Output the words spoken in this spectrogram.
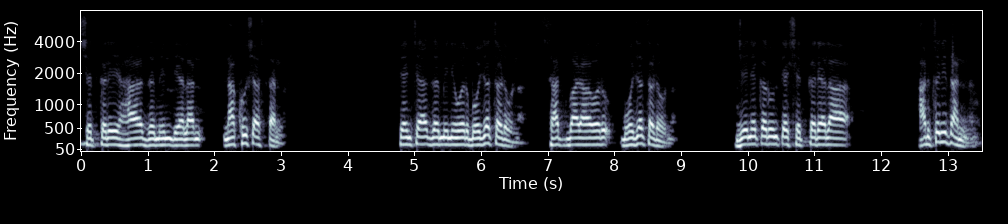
शेतकरी हा जमीन द्यायला नाखुश असताना त्यांच्या जमिनीवर बोजा चढवणं सातबारावर बोजा चढवणं जेणेकरून त्या शेतकऱ्याला अडचणीत आणणं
